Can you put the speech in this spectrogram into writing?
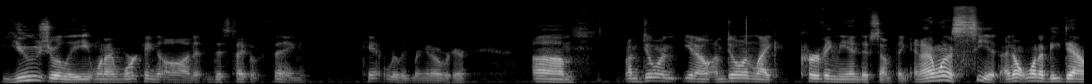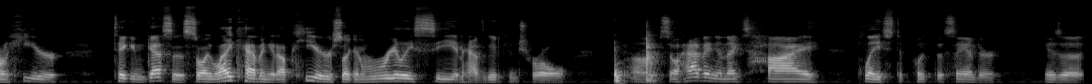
Usually when I'm working on this type of thing, can't really bring it over here. Um, I'm doing, you know, I'm doing like curving the end of something, and I want to see it. I don't want to be down here taking guesses, so I like having it up here so I can really see and have good control. Um, so having a nice high place to put the sander is a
